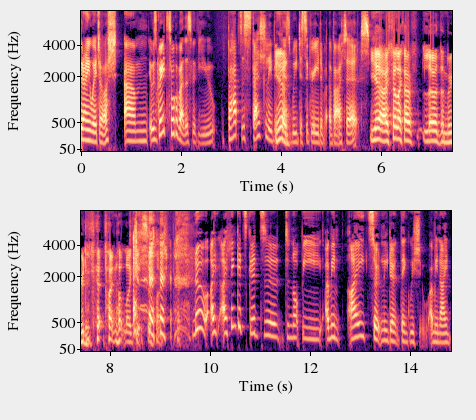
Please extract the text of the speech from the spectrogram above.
But anyway, Josh, um, it was great to talk about this with you. Perhaps especially because Yeah. we disagreed ab- about it. Yeah, I feel like I've lowered the mood a bit by not like it so much. No, I, I think it's good to to not be. I mean, I certainly don't think we should. I mean, I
